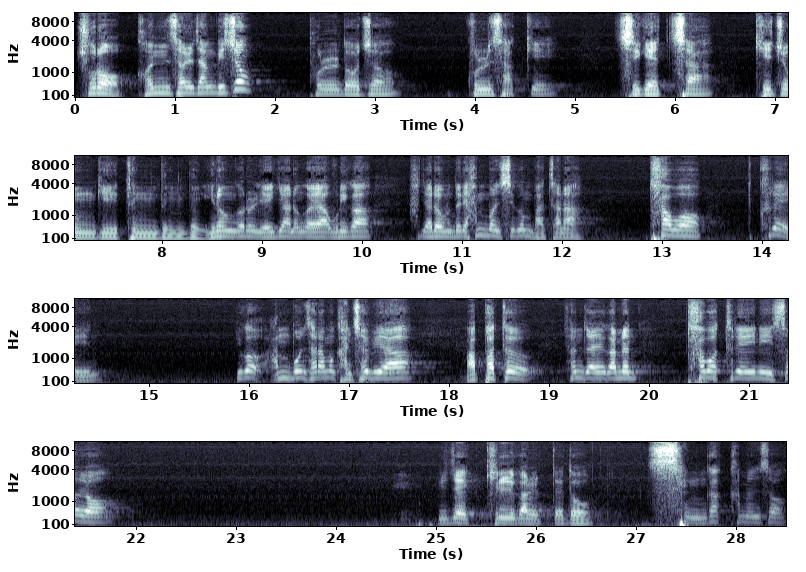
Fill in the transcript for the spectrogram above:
주로 건설 장비죠? 불도저, 굴삭기, 지게차, 기중기 등등등 이런 거를 얘기하는 거야. 우리가 여러분들이 한 번씩은 봤잖아. 타워, 크레인. 이거 안 본 사람은 간첩이야. 아파트 현장에 가면 타워 크레인이 있어요. 이제 길 갈 때도 생각하면서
